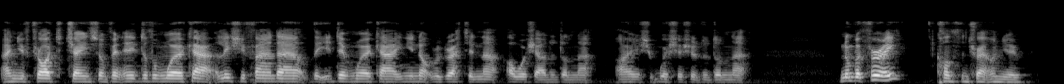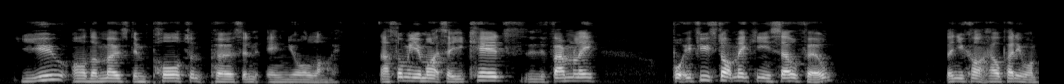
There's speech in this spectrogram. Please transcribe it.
and you've tried to change something and it doesn't work out, at least you found out that it didn't work out and you're not regretting that. I wish I'd have done that. I wish I should have done that. Number three, concentrate on you. You are the most important person in your life. Now, some of you might say your kids, the family, but if you start making yourself ill, then you can't help anyone.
